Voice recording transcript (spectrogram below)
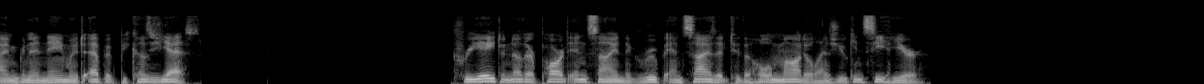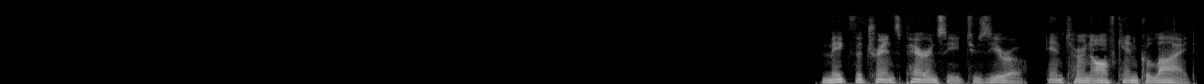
I'm gonna name it Epic because yes. Create another part inside the group and size it to the whole model as you can see here. Make the transparency to zero, and turn off can collide.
